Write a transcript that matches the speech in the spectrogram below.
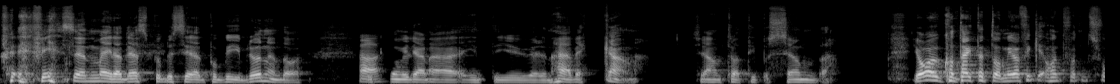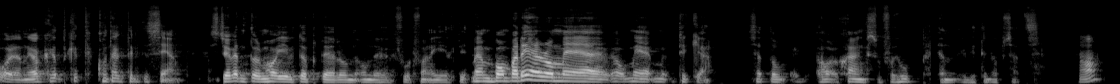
Det finns en mejladress publicerad på Bybrunnen då. Ja. Och de vill gärna intervjua den här veckan. Så jag antar att det är på söndag. Jag har kontaktat dem, men jag, fick, har inte fått något svar än. Jag har kontaktat lite sent. Så jag vet inte om de har givit upp det eller om, om det fortfarande är giltigt. Men bombardera dem med, med, tycker jag. Så att de har chans att få ihop en liten uppsats. Ja.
